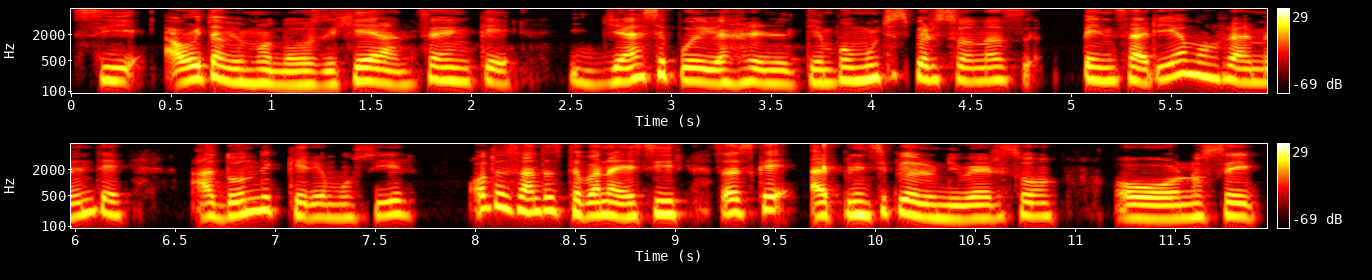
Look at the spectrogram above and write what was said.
si ahorita mismo nos dijeran, saben que ya se puede viajar en el tiempo, muchas personas pensaríamos realmente a dónde queremos ir. Otras antes te van a decir, ¿sabes qué? Al principio del universo, o no sé,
